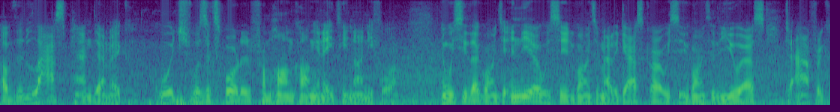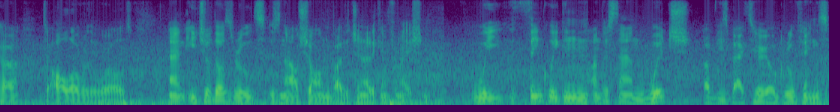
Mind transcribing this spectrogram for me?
of the last pandemic, which was exported from Hong Kong in 1894. And we see that going to India, we see it going to Madagascar, we see it going to the US, to Africa, to all over the world. And each of those routes is now shown by the genetic information. We think we can understand which of these bacterial groupings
